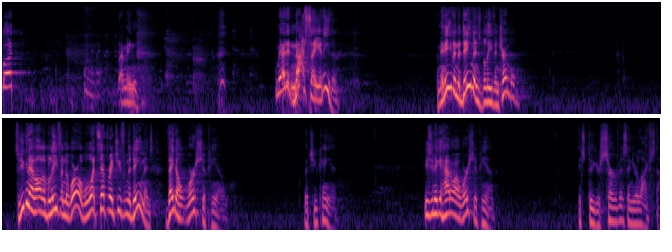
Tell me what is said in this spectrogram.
But, I mean, I mean, I did not say it either. I mean, even the demons believe and tremble. So you can have all the belief in the world. Well, what separates you from the demons? They don't worship him, but you can. You say, Mickey, how do I worship him? It's through your service and your lifestyle.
